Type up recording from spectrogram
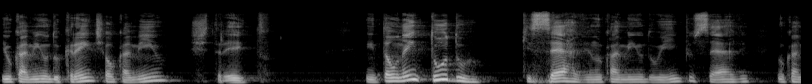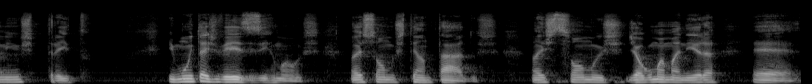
E o caminho do crente é o caminho estreito. Então, nem tudo que serve no caminho do ímpio serve no caminho estreito. E muitas vezes, irmãos, nós somos tentados, nós somos, de alguma maneira, é,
